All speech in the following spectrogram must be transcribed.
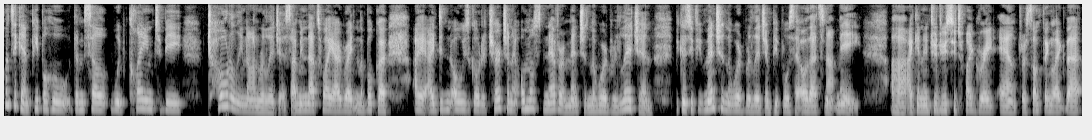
once again, people who themselves would claim to be totally non-religious. I mean, that's why I write in the book. I, I, I didn't always go to church, and I almost never mention the word religion because if you mention the word religion, people will say, "Oh, that's not me." Uh, I can introduce you to my great aunt or something like that.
